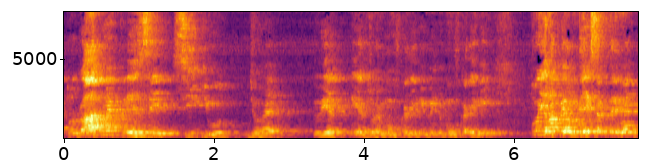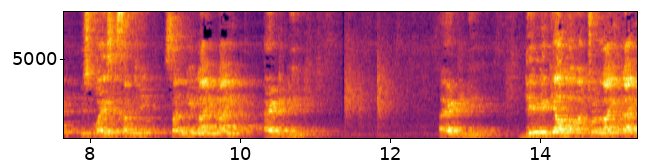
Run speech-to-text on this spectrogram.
तो रात में प्लेन से सी की ओर जो है तो एयर एयर जो है मूव करेगी विंड मूव करेगी। तो यहाँ पे हम देख सकते हैं, इसको ऐसे समझें सन की लाइट आई at day at day day में क्या हुआ बच्चों? लाइट आई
